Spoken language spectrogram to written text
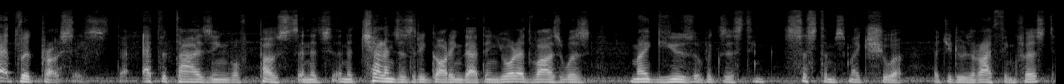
advert process, the advertising of posts and its and the challenges regarding that. And your advice was make use of existing systems, make sure that you do the right thing first,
